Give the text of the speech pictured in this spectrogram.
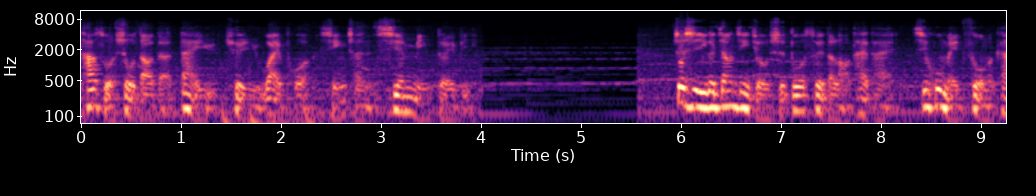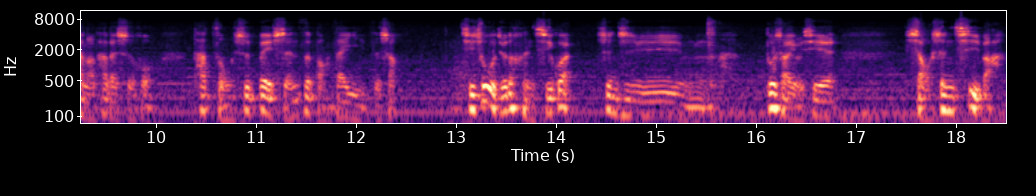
他所受到的待遇却与外婆形成鲜明对比。这是一个将近九十多岁的老太太，几乎每次我们看到她的时候，她总是被绳子绑在椅子上。起初我觉得很奇怪，甚至于多少有些。小生气吧，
